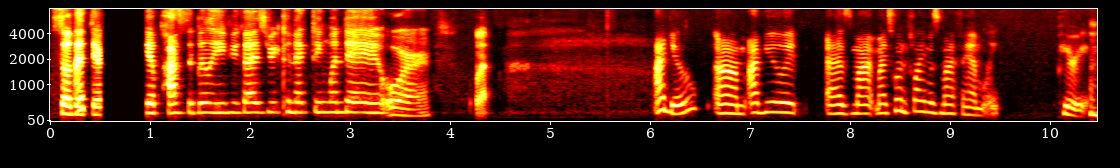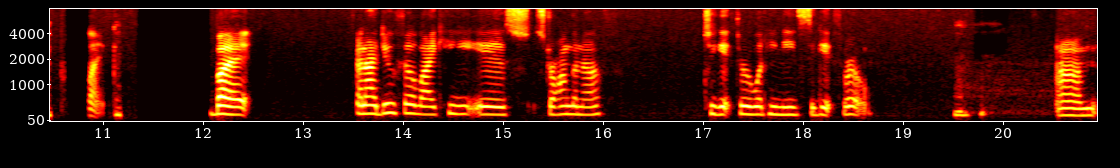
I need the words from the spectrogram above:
So that there be a possibility of you guys reconnecting one day, or what? I do. Um, I view it as my my twin flame is my family. Period. Mm. Blank. But, and I do feel like he is strong enough to get through what he needs to get through. Mm-hmm. Um,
